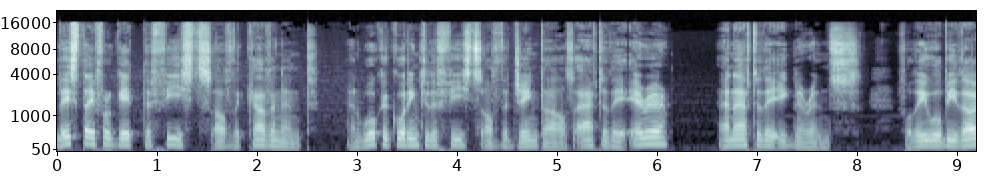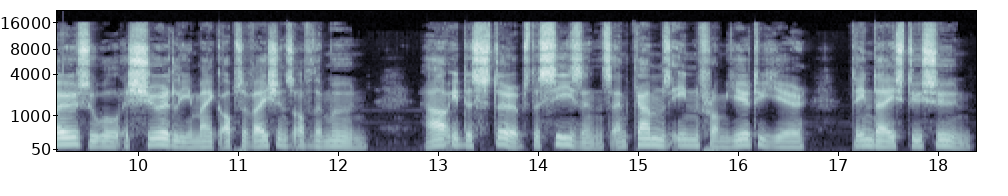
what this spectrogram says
lest they forget the feasts of the covenant, and walk according to the feasts of the Gentiles, after their error and after their ignorance for there will be those who will assuredly make observations of the moon, how it disturbs the seasons and comes in from year to year, ten days too soon.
